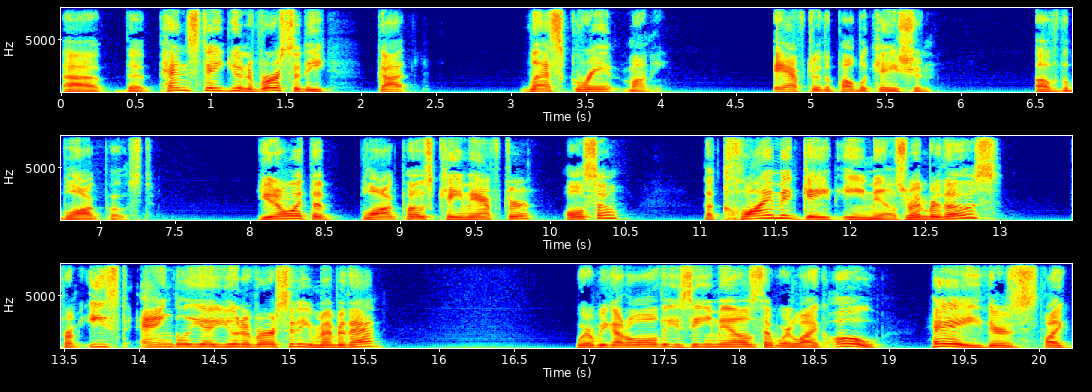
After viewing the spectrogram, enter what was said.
uh, the Penn State University got less grant money after the publication of the blog post. You know what the blog post came after also? The ClimateGate emails. Remember those? From East Anglia University. Remember that? Where we got all these emails that were like, oh, hey, there's like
